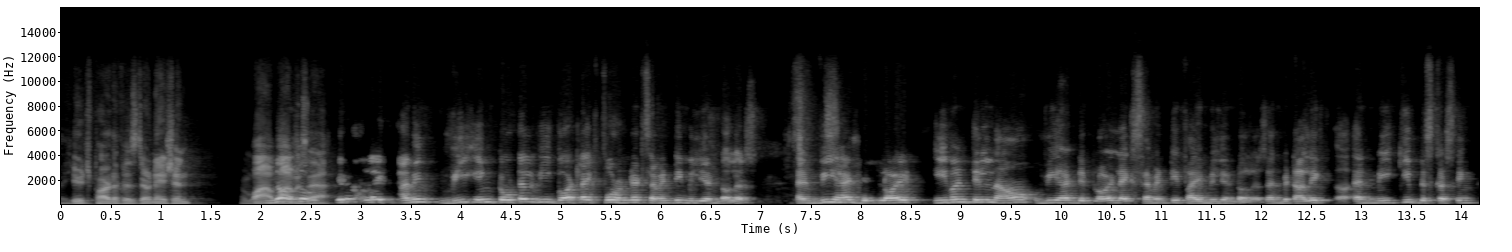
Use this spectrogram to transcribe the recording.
a huge part of his donation? Wow, no, why was so, that? You know, like I mean, we in total we got like 470 million dollars, and we had deployed even till now we had deployed like 75 million dollars. And Vitalik uh, and me keep discussing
